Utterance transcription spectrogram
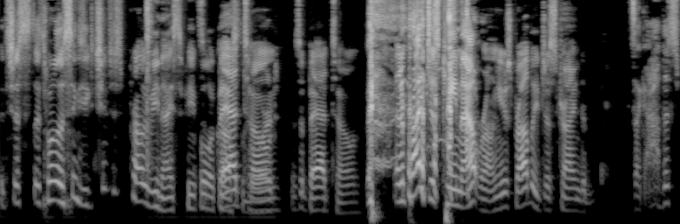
it's just it's one of those things you should just probably be nice to people across bad the tone. board. It was a bad tone, and it probably just came out wrong. He was probably just trying to. It's like, ah, this is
